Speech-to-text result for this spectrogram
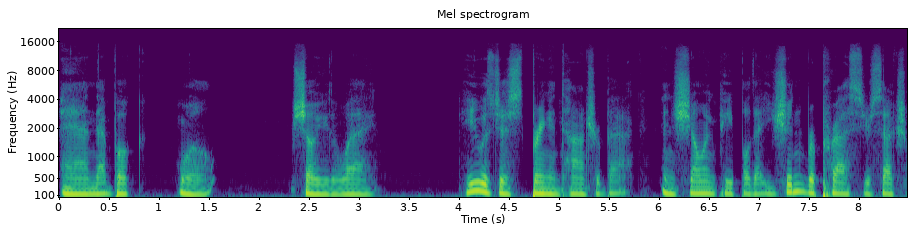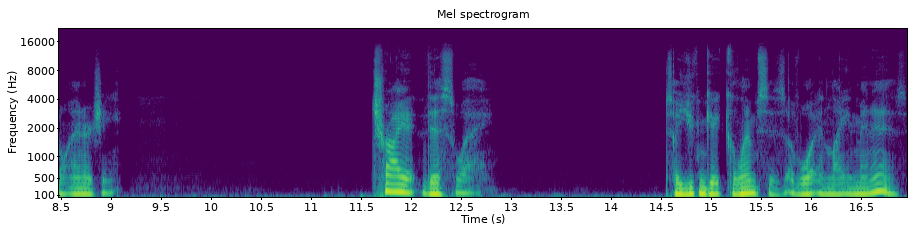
And that book will show you the way. He was just bringing Tantra back and showing people that you shouldn't repress your sexual energy. Try it this way. So you can get glimpses of what enlightenment is.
